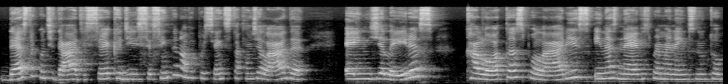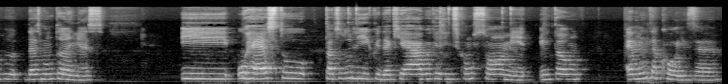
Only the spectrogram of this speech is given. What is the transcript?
Desta quantidade, cerca de 69% está congelada em geleiras, calotas polares e nas neves permanentes no topo das montanhas. E o resto tá tudo líquido, que é a água que a gente consome. Então, é muita coisa.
